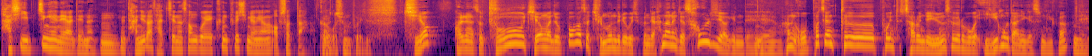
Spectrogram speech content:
다시 입증해내야 되는 음. 단일화 자체는 선거에 큰 표심 영향은 없었다. 그렇죠. 보여집니다. 지역 관련해서 두 지역만 좀 뽑아서 질문 드리고 싶은데 하나는 이제 서울 지역인데 네. 한5% 포인트 차로 이제 윤석열 후보가 이긴 곳 아니겠습니까? 네.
